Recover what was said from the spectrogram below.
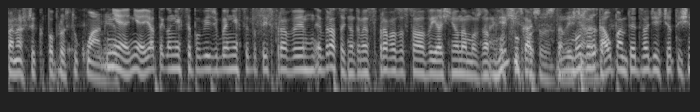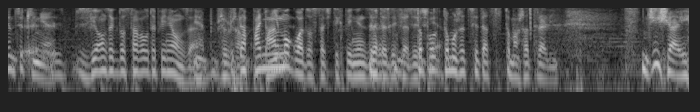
Banaszczyk po prostu kłamie? Nie, nie, ja tego nie chcę powiedzieć, bo ja nie chcę do tej sprawy wracać. Natomiast sprawa została wyjaśniona, można A poszukać. Można, Dał pan te 20 tysięcy, czy nie? Związek dostawał te pieniądze. Nie, przepraszam. Ta pani Pan- nie mogła dostać tych pieniędzy Zaraz, wtedy to, po, to może cytat z Tomasza Treli. Dzisiaj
